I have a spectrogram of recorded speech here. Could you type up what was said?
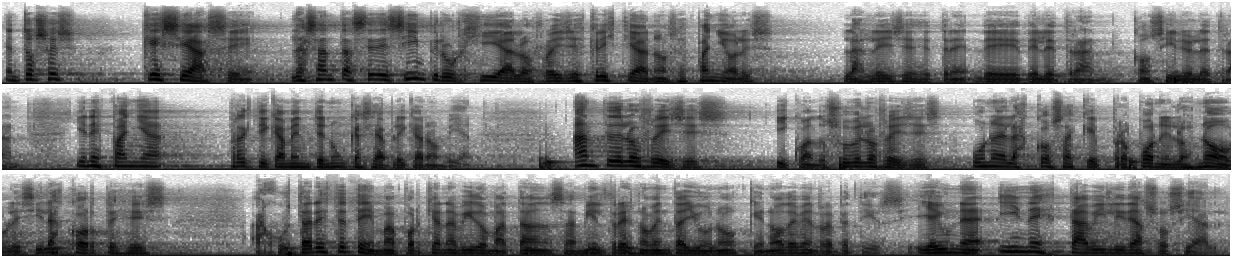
entonces, ¿qué se hace? La Santa Sede siempre urgía a los reyes cristianos españoles las leyes de, de, Letrán, concilio Letrán. Y en España prácticamente nunca se aplicaron bien. Antes de los reyes, y cuando suben los reyes, una de las cosas que proponen los nobles y las cortes es ajustar este tema porque han habido matanzas 1391 que no deben repetirse y hay una inestabilidad social.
